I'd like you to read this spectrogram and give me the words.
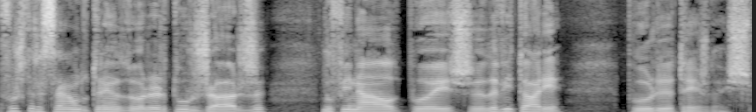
frustração do treinador Artur Jorge, no final, depois da vitória por 3-2.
